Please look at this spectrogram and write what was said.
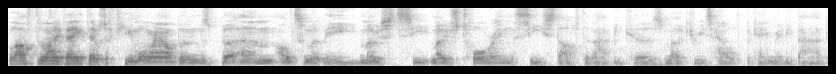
Well, after Live Aid, there was a few more albums, but um, ultimately most ce- most touring ceased after that because Mercury's health became really bad.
